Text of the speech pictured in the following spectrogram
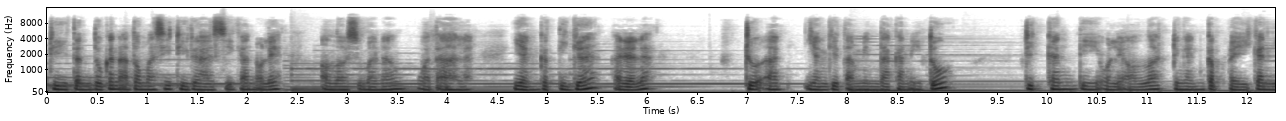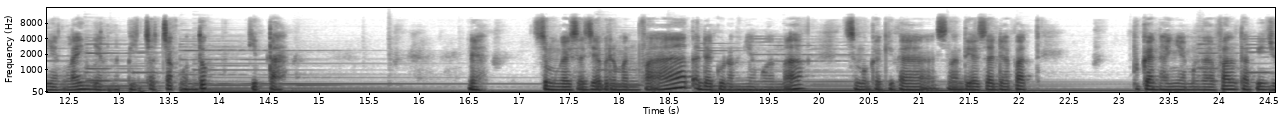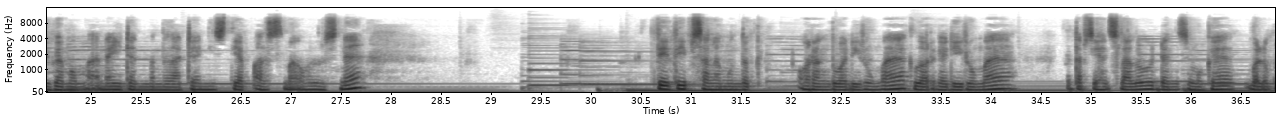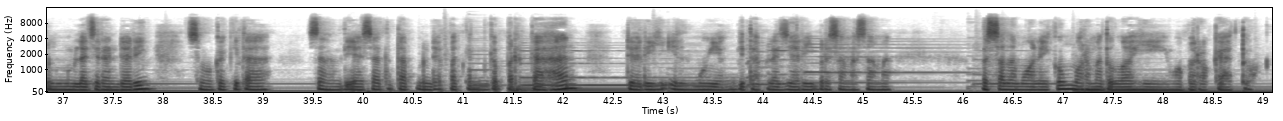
ditentukan atau masih dirahasikan oleh Allah Subhanahu wa taala. Yang ketiga adalah doa yang kita mintakan itu diganti oleh Allah dengan kebaikan yang lain yang lebih cocok untuk kita. Nah, semoga saja bermanfaat, ada kurangnya mohon maaf. Semoga kita senantiasa dapat bukan hanya menghafal tapi juga memaknai dan meneladani setiap asmaul husna. Titip salam untuk orang tua di rumah, keluarga di rumah, tetap sehat selalu dan semoga walaupun pembelajaran daring, semoga kita senantiasa tetap mendapatkan keberkahan dari ilmu yang kita pelajari bersama-sama. Wassalamualaikum warahmatullahi wabarakatuh.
